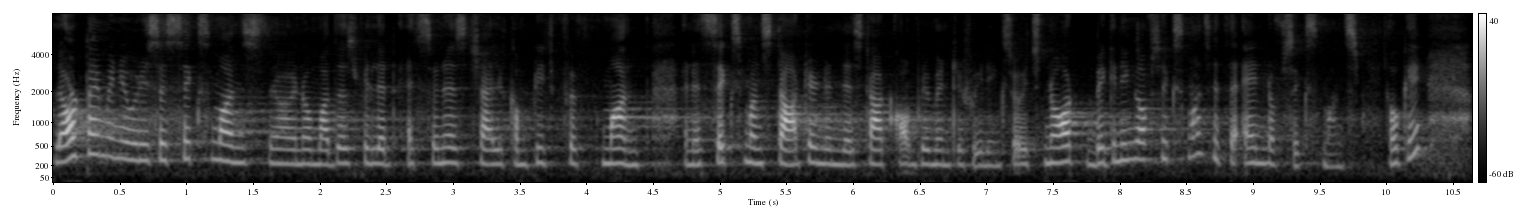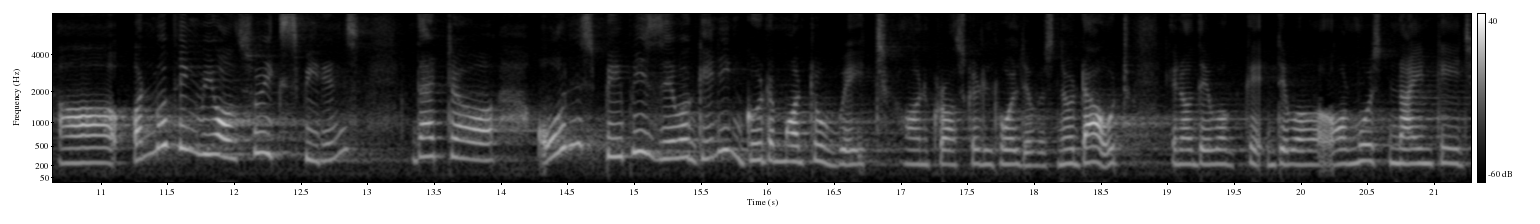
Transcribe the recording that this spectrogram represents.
A lot of time when you say 6 months you know mothers feel that as soon as child completes 5th month and at 6 months started and they start complementary feeding. So, it is not beginning of 6 months it is the end of 6 months ok. Uh, one more thing we also experience that uh, all these babies they were gaining good amount of weight on cross cradle hold there was no doubt. You know they were they were almost 9 kg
